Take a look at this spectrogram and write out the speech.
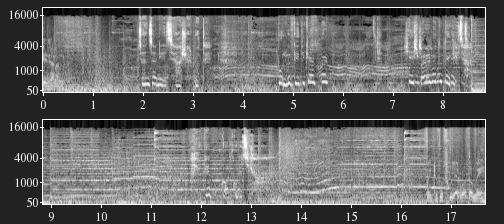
কে জানালো চান জানিয়েছে আসার পথে। বলল দিদিকে একবার শেষবারের মতো দেখে যা কল করেছিল। ওইটুকু ফুলের মতো মেয়ে।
